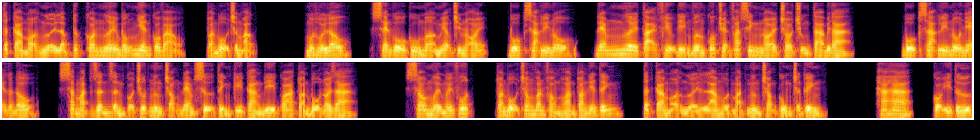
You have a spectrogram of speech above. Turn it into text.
tất cả mọi người lập tức con ngươi bỗng nhiên co vào, toàn bộ trầm mặc. Một hồi lâu sen gỗ cụ mở miệng chỉ nói, buộc xã lino đem ngươi tại phiểu đỉnh vương quốc chuyện phát sinh nói cho chúng ta biết ta. Buộc xã lino nhẹ gật đầu, sắc mặt dần dần có chút ngưng trọng đem sự tỉnh kỹ càng đi qua toàn bộ nói ra. Sau mười mấy phút, toàn bộ trong văn phòng hoàn toàn yên tĩnh, tất cả mọi người là một mặt ngưng trọng cùng chấn kinh. Ha ha, có ý tứ,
